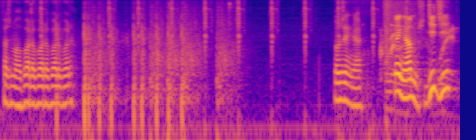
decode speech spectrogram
Faz mal, bora, bora, bora, bora. Vamos ganhar. Ganhamos, GG.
